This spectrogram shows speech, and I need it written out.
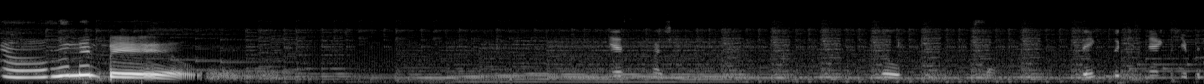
Parliament Bell. Yes, much. So, so, think the connection between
